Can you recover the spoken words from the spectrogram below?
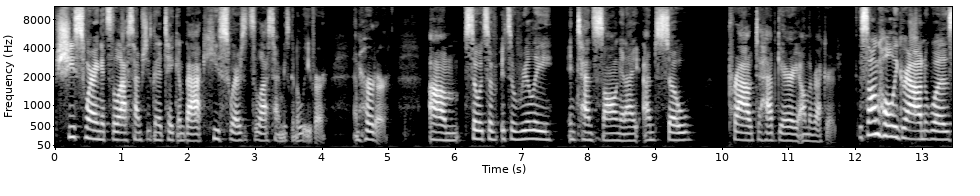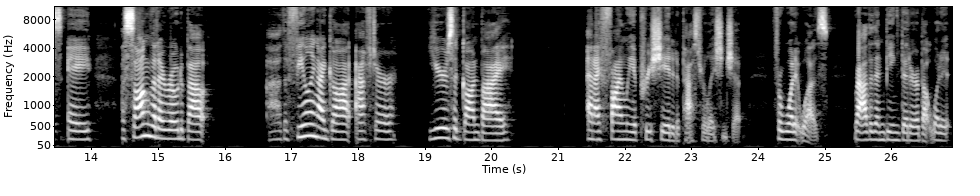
She's swearing it's the last time she's going to take him back. He swears it's the last time he's going to leave her and hurt her. Um, so it's a it's a really intense song, and I I'm so proud to have Gary on the record. The song Holy Ground was a, a song that I wrote about uh, the feeling I got after years had gone by and I finally appreciated a past relationship for what it was rather than being bitter about what it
